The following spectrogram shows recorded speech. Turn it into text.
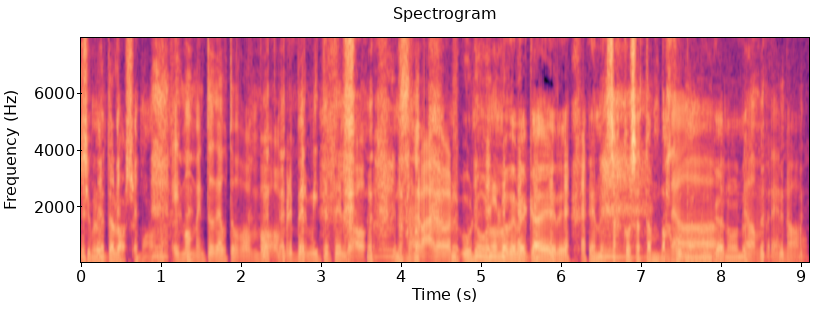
simplemente lo asumo. ¿no? El momento de autobombo, hombre, permítetelo, Salvador. Uno, uno no debe caer en esas cosas tan bajunas nunca, ¿no? No, hombre, no.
